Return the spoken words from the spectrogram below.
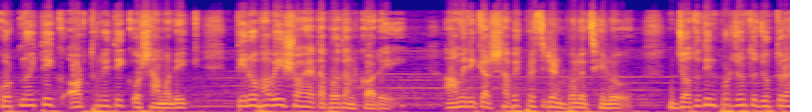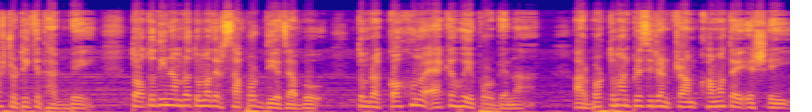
কূটনৈতিক, অর্থনৈতিক ও সামরিক তিনোভাবেই সহায়তা প্রদান করে। আমেরিকার সাবেক প্রেসিডেন্ট বলেছিল, যতদিন পর্যন্ত যুক্তরাষ্ট্র টিকে থাকবে, ততদিন আমরা তোমাদের সাপোর্ট দিয়ে যাব। তোমরা কখনো একা হয়ে পড়বে না। আর বর্তমান প্রেসিডেন্ট ট্রাম্প ক্ষমতায় এসেই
